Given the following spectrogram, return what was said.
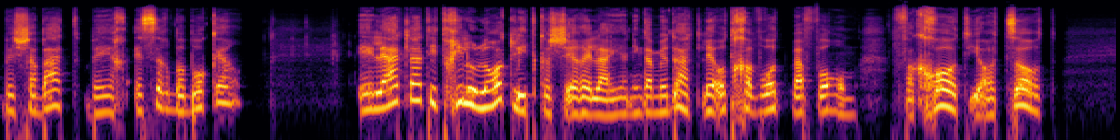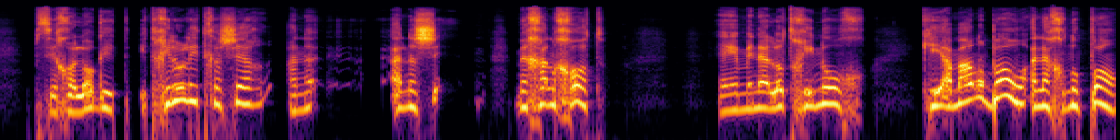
בשבת, בעשר בבוקר? אה, לאט לאט התחילו לא רק להתקשר אליי, אני גם יודעת, לעוד חברות בפורום, מפקחות, יועצות, פסיכולוגית, התחילו להתקשר אנשים, מחנכות, אה, מנהלות חינוך, כי אמרנו, בואו, אנחנו פה.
